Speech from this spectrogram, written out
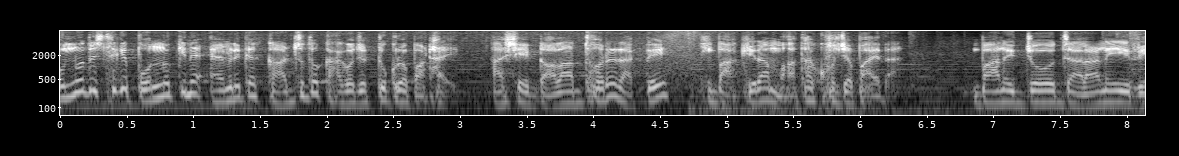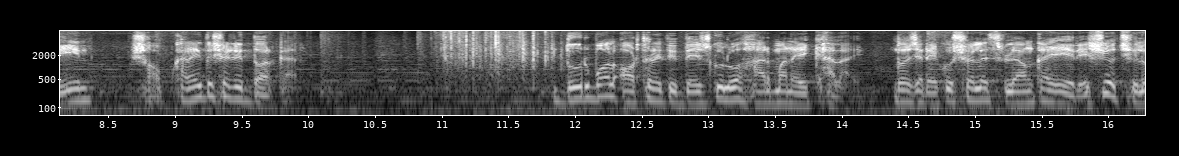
অন্য দেশ থেকে পণ্য কিনে আমেরিকা কার্যত কাগজের টুকরো পাঠায়, আর সেই ডলার ধরে রাখতে বাকিরা মাথা খুঁজে পায় না। বাণিজ্য, জ্বালানি, ঋণ, সবখানেই তো সেটির দরকার। দুর্বল অর্থনীতির দেশগুলো হার মানে এই খেলায়। দু হাজার একুশ সালে শ্রীলঙ্কায় এই রেশিও ছিল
